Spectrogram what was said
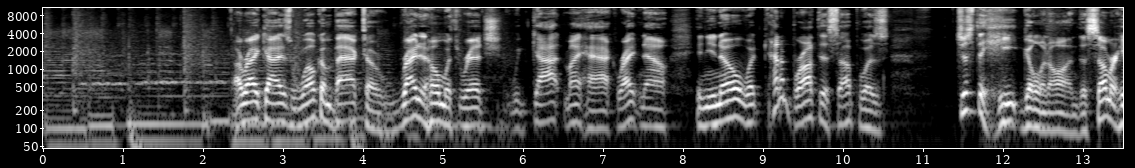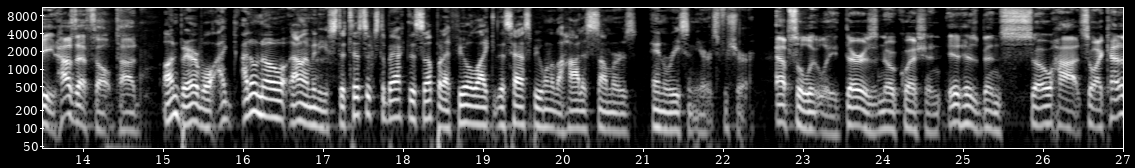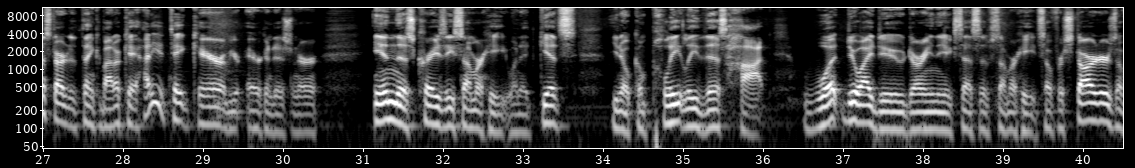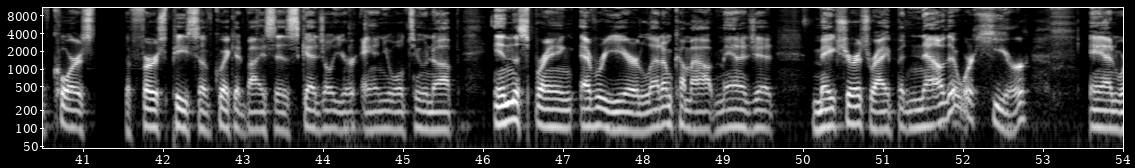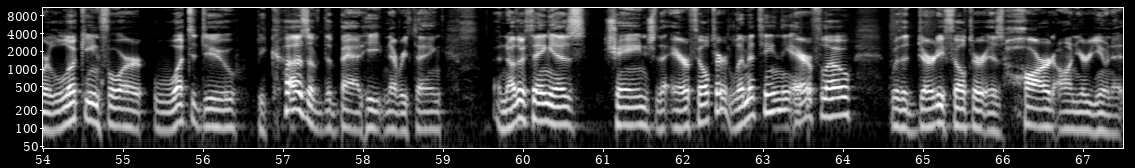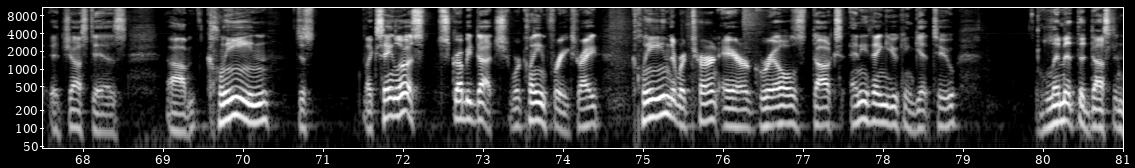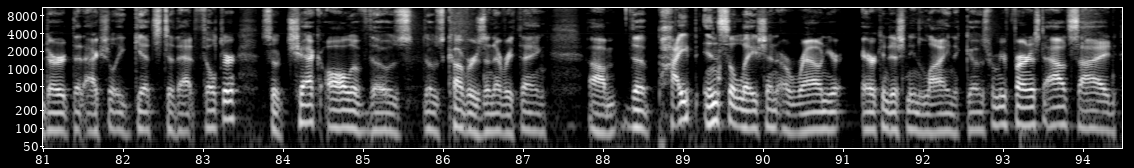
All right, guys, welcome back to Right at Home with Rich. We got my hack right now. And you know what kind of brought this up was just the heat going on, the summer heat. How's that felt, Todd? Unbearable. I, I don't know. I don't have any statistics to back this up, but I feel like this has to be one of the hottest summers in recent years for sure. Absolutely. There is no question. It has been so hot. So I kind of started to think about okay, how do you take care of your air conditioner in this crazy summer heat when it gets, you know, completely this hot, what do I do during the excessive summer heat? So, for starters, of course, the first piece of quick advice is schedule your annual tune up in the spring every year. Let them come out, manage it, make sure it's right. But now that we're here and we're looking for what to do because of the bad heat and everything, another thing is change the air filter, limiting the airflow with a dirty filter is hard on your unit. It just is. Um, clean, just like St. Louis, scrubby Dutch, we're clean freaks, right? Clean the return air, grills, ducts, anything you can get to. Limit the dust and dirt that actually gets to that filter. So check all of those those covers and everything. Um, the pipe insulation around your air conditioning line that goes from your furnace to outside.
